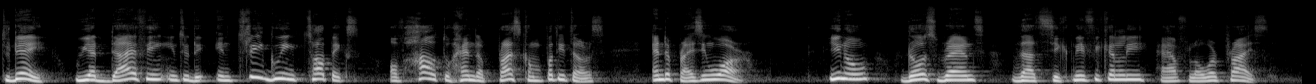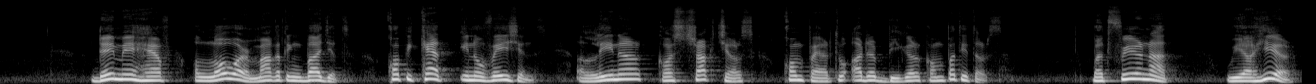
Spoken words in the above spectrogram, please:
Today, we are diving into the intriguing topics of how to handle price competitors and the pricing war. You know, those brands that significantly have lower price. They may have a lower marketing budget, copycat innovations, a leaner cost structures compared to other bigger competitors. But fear not, we are here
